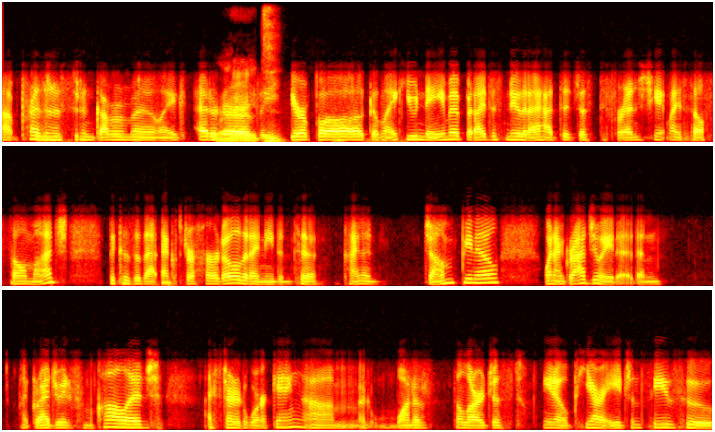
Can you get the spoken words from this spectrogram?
uh, president of student government, like editor right. of the yearbook, and like you name it. But I just knew that I had to just differentiate myself so much because of that extra hurdle that I needed to kind of jump, you know, when I graduated. And I graduated from college. I started working um, at one of the largest, you know, PR agencies who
